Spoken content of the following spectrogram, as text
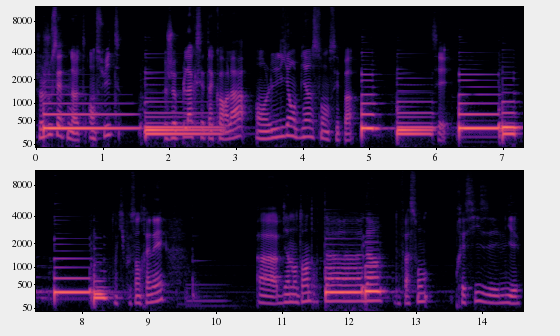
Je joue cette note. Ensuite, je plaque cet accord-là en liant bien le son. C'est pas... C'est... Donc il faut s'entraîner à bien entendre de façon précise et liée.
